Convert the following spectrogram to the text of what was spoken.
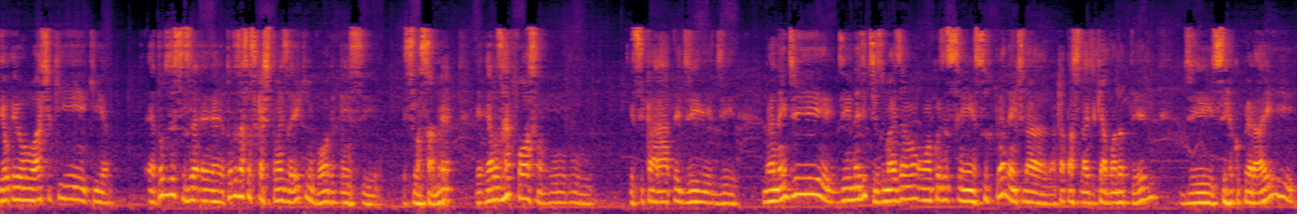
Eu, eu acho que, que é, todos esses, é, todas essas questões aí que envolvem esse, esse lançamento, é, elas reforçam o, o, esse caráter de, de, não é nem de, de ineditismo, mas é uma coisa assim surpreendente da, da capacidade que a banda teve de se recuperar e,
